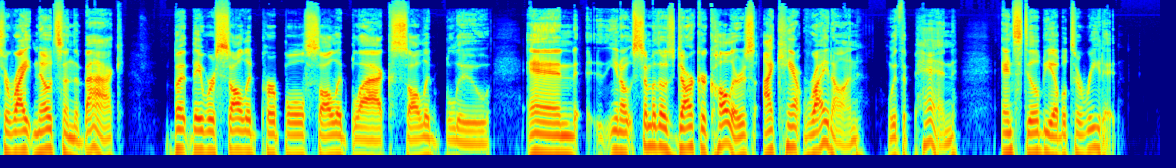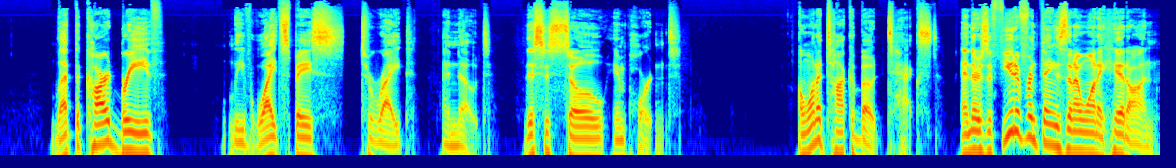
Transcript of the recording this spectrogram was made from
to write notes on the back, but they were solid purple, solid black, solid blue. And, you know, some of those darker colors I can't write on with a pen and still be able to read it. Let the card breathe, leave white space to write a note. This is so important. I want to talk about text. And there's a few different things that I want to hit on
